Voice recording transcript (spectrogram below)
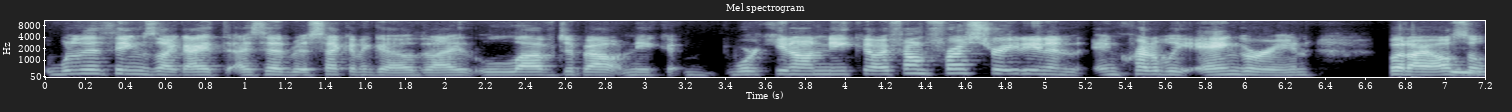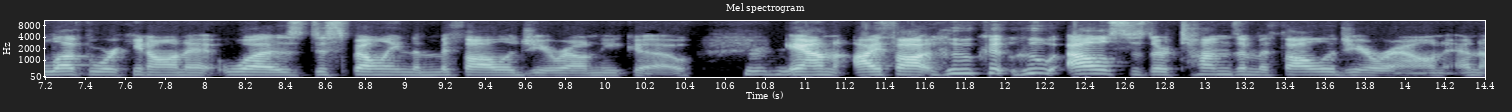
one of the things, like I, I said a second ago, that I loved about Nico, working on Nico, I found frustrating and incredibly angering, but I also mm-hmm. loved working on it was dispelling the mythology around Nico. Mm-hmm. And I thought, who could, who else is there tons of mythology around? And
